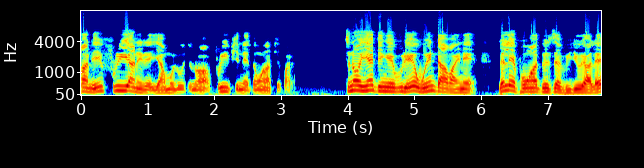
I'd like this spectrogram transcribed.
ကနေ free ရနေတဲ့အရာမို့လို့ကျွန်တော်က free ဖြစ်နေသုံးရတာဖြစ်ပါတယ်ကျွန်တော်ရင်တင်ငယ်ဘူးတဲ့ဝင်းတာပိုင်းနဲ့လက်လက်ဖုံးအားသွင်းဆက်ဗီဒီယိုရလဲ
